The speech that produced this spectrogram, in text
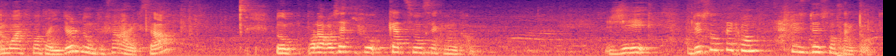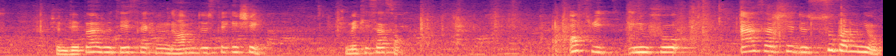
à moins 30 à Lidl, donc je vais faire avec ça. Donc pour la recette, il faut 450 grammes. J'ai 250 plus 250. Je ne vais pas ajouter 50 grammes de steak haché. Je vais mettre les 500. Ensuite, il nous faut un sachet de soupe à l'oignon.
